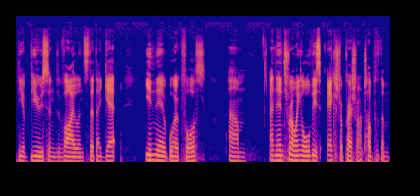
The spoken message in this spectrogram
the abuse and the violence that they get in their workforce, um, and then throwing all this extra pressure on top of them.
